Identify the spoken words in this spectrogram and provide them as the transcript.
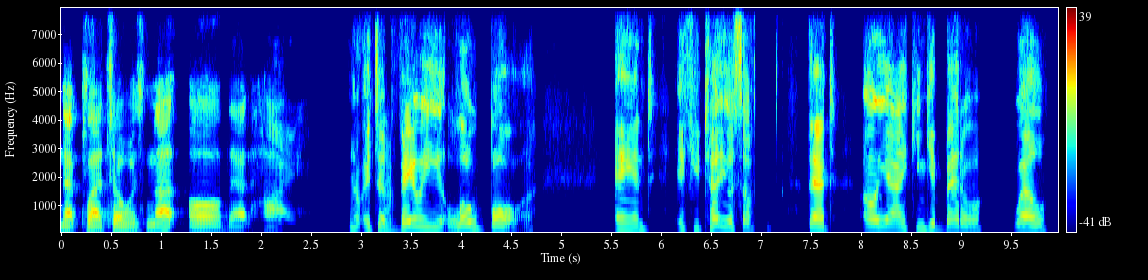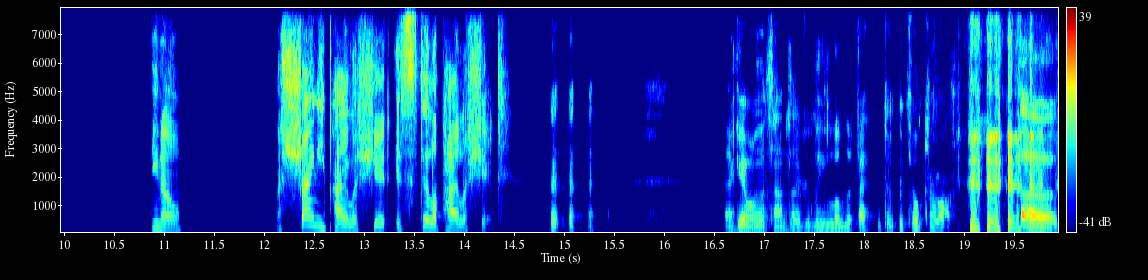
that plateau is not all that high. You know, it's a very low bar. And if you tell yourself that, oh yeah, I can get better, well, you know, a shiny pile of shit is still a pile of shit. Again, one of the times I really love the fact we took the filter off. uh,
